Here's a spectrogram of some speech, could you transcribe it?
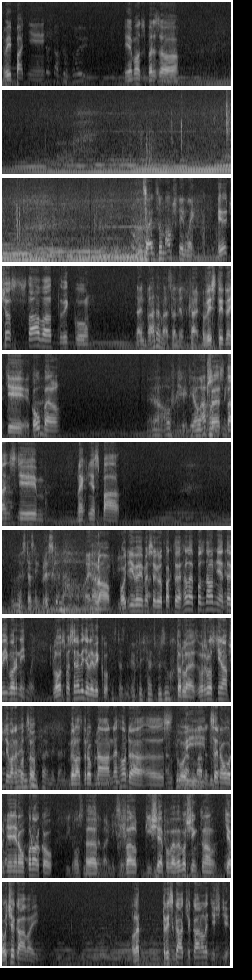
Vypadni. Je moc brzo. Zeit zum Aufstehen, Wake. Je čas vstávat, Viku. Dein Badewasser wird kalt. Vystydne ti koupel. Přestaň s tím. Nech mě spát. No, podívejme se, kdo pak to je. Hele, poznal mě, to je výborný. Dlouho jsme se neviděli, Viku. Tohle je zvořilostní návštěva nebo co? Byla drobná nehoda eh, s tvojí cenou odměněnou ponorkou. Eh, velký šéfové ve Washingtonu tě očekávají. Let, tryská čeká na letišti.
